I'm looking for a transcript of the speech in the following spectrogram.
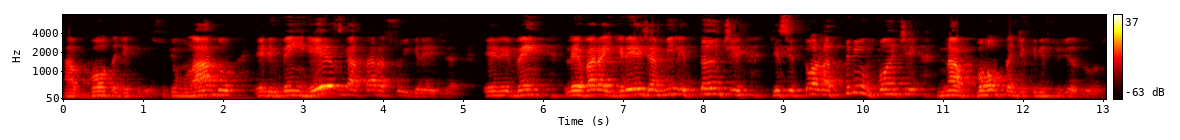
a volta de Cristo. De um lado, ele vem resgatar a sua igreja, ele vem levar a igreja militante que se torna triunfante na volta de Cristo Jesus.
